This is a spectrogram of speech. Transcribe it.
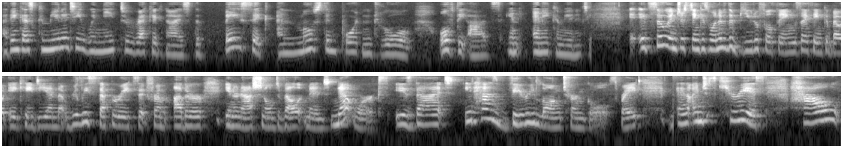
I think as community, we need to recognize the basic and most important role of the arts in any community. It's so interesting because one of the beautiful things I think about AKDN that really separates it from other international development networks is that it has very long-term goals, right? And I'm just curious how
